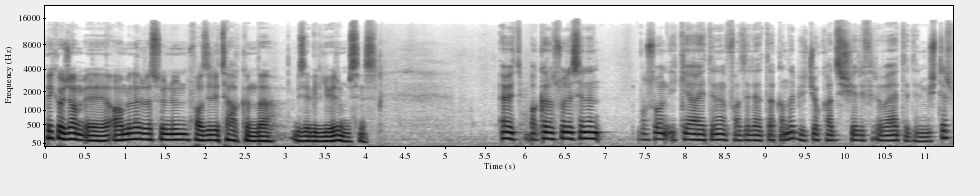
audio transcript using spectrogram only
Peki hocam e, Amine Resulü'nün fazileti hakkında bize bilgi verir misiniz? Evet Bakara suresinin bu son iki ayetinin fazileti hakkında birçok hadis-i şerif rivayet edilmiştir.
